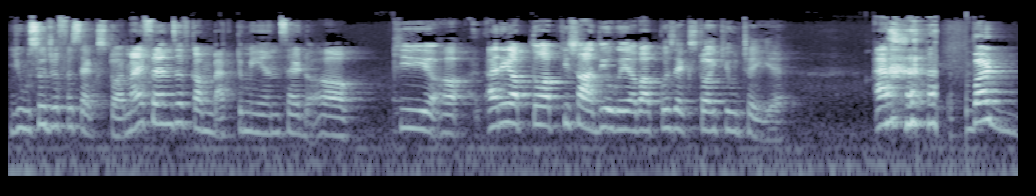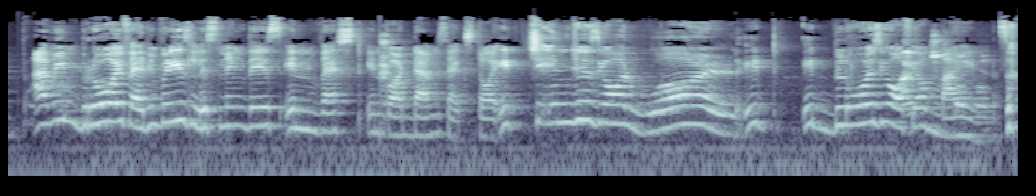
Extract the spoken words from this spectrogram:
usage of a sex toy, my friends have come back to me and said, uh, कि अरे अब तो आपकी शादी हो गई अब आपको सेक्स टॉय क्यों चाहिए? But I mean bro if anybody is listening this invest in god damn sex toy it changes your world it it blows you off your mind so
